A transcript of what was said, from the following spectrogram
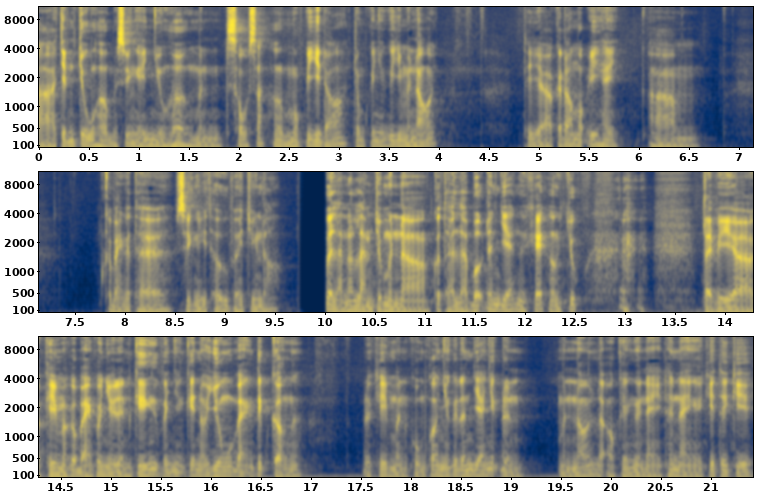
uh, chỉnh chu hơn mình suy nghĩ nhiều hơn mình sâu sắc hơn một cái gì đó trong cái những cái gì mình nói. Thì uh, cái đó một ý hay. Um, các bạn có thể suy nghĩ thử về chuyện đó. Với lại nó làm cho mình uh, có thể là bớt đánh giá người khác hơn chút. Tại vì uh, khi mà các bạn có nhiều định kiến về những cái nội dung của bạn tiếp cận á đôi khi mình cũng có những cái đánh giá nhất định. Mình nói là ok người này thế này người kia thế kia.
